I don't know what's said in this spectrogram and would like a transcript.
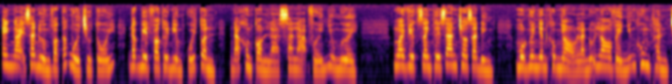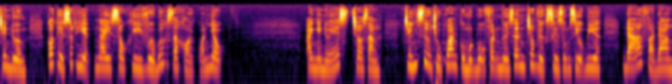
E ngại ra đường vào các buổi chiều tối, đặc biệt vào thời điểm cuối tuần đã không còn là xa lạ với nhiều người. Ngoài việc dành thời gian cho gia đình, một nguyên nhân không nhỏ là nỗi lo về những hung thần trên đường có thể xuất hiện ngay sau khi vừa bước ra khỏi quán nhậu. Anh NS cho rằng chính sự chủ quan của một bộ phận người dân trong việc sử dụng rượu bia đã và đang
